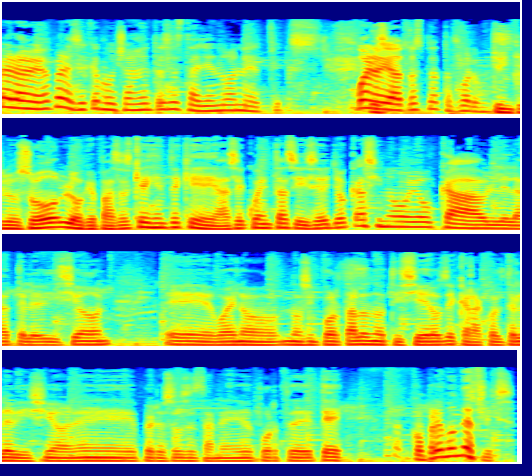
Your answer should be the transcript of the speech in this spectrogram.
Pero a mí me parece que mucha gente se está yendo a Netflix. Bueno, Es- y a otras plataformas. Que incluso lo que pasa es que hay gente que hace cuentas y dice, yo casi no veo cable, la televisión. eh, bueno, nos importan los noticieros de Caracol Televisión, eh, pero esos están en Deporte DT. Compremos Netflix.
